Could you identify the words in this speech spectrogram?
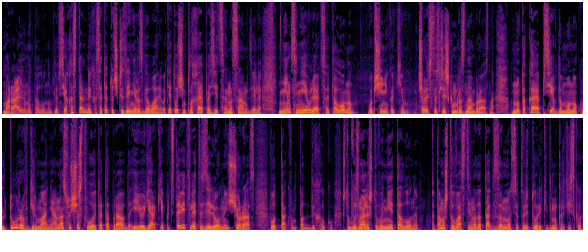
моральным эталоном для всех остальных. С этой точки зрения разговаривать. Это очень плохая позиция на самом деле. Немцы не являются эталоном вообще никаким. Человечество слишком разнообразно. Но такая псевдомонокультура в Германии, она существует, это правда. Ее яркие представители это зеленые. Еще раз, вот так вам под дыхалку, чтобы вы знали, что вы не эталоны. Потому что вас иногда так заносят в риторике демократического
